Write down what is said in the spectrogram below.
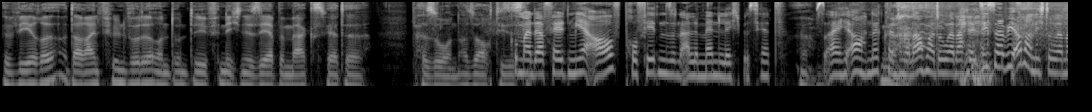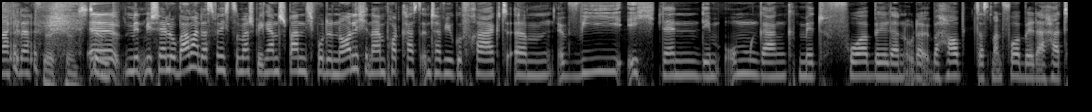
wäre, da reinfühlen würde und, und die finde ich eine sehr bemerkenswerte Person. Also auch dieses. Guck mal, da fällt mir auf, Propheten sind alle männlich bis jetzt. Ja. Das ist eigentlich auch, ne? Könnte man auch mal drüber nachdenken. Siehst du, habe ich auch noch nicht drüber nachgedacht. Sehr schön. Äh, mit Michelle Obama, das finde ich zum Beispiel ganz spannend. Ich wurde neulich in einem Podcast-Interview gefragt, ähm, wie ich denn dem Umgang mit Vorbildern oder überhaupt, dass man Vorbilder hat,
